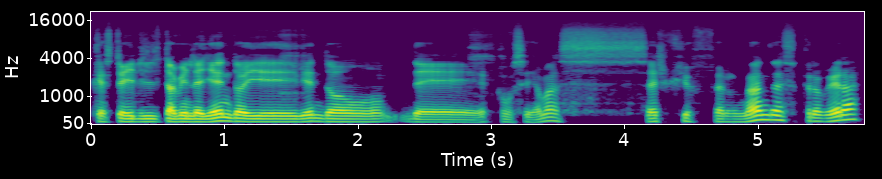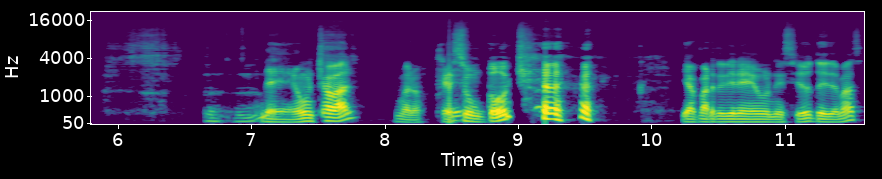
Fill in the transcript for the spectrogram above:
que, estoy también leyendo y viendo de, ¿cómo se llama? Sergio Fernández, creo que era. De un chaval, bueno, que es un coach. y aparte tiene un instituto y demás.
